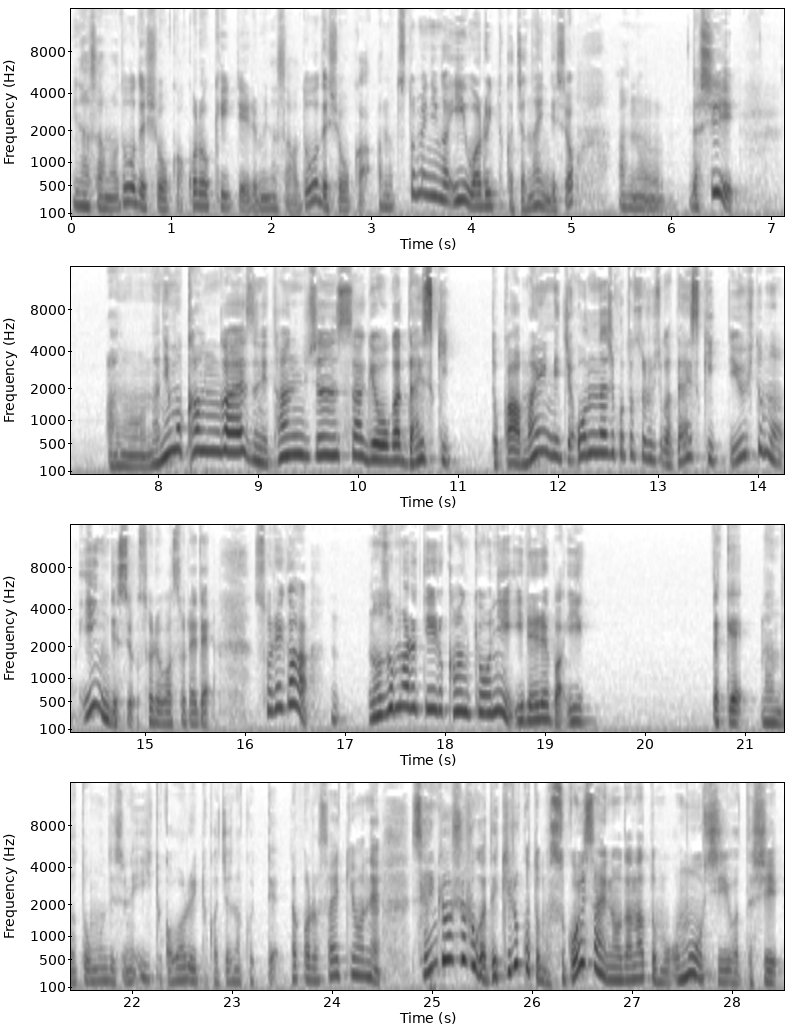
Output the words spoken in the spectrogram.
皆さんはどうでしょうか？これを聞いている皆さんはどうでしょうか？あの、勤め人がいい悪いとかじゃないんですよ。あの、だし、あの、何も考えずに単純作業が大好きとか、毎日同じことする人が大好きっていう人もいいんですよ。それはそれで。それが望まれている環境に入れればいいだけなんだと思うんですよね。いいとか悪いとかじゃなくって。だから最近はね、専業主婦ができることもすごい才能だなとも思うし、私。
